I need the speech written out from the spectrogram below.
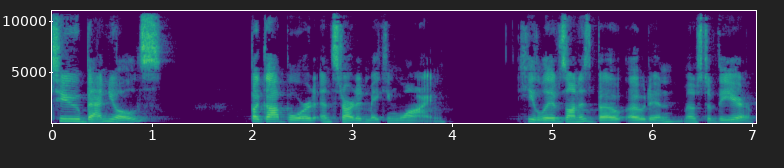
to Banyuls, but got bored and started making wine. He lives on his boat, Odin, most of the year.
